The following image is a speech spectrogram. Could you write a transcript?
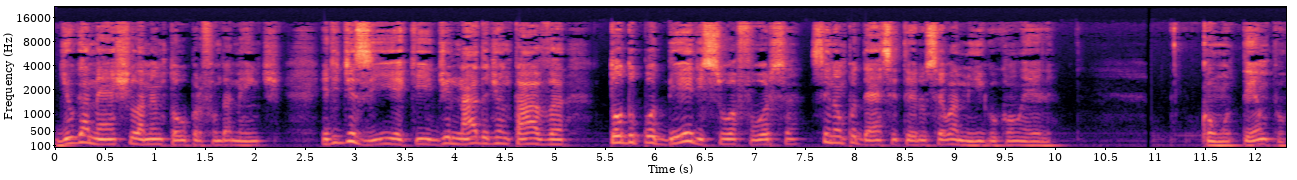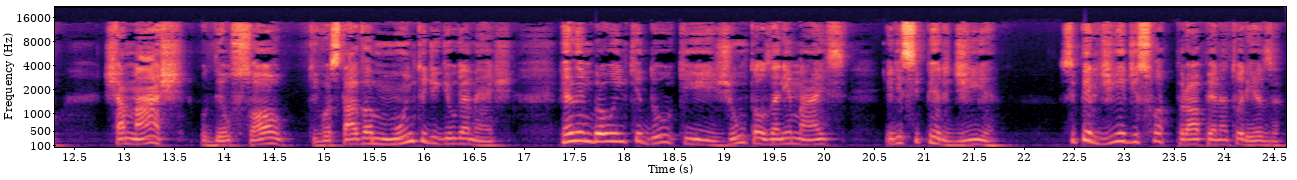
Gilgamesh lamentou profundamente. Ele dizia que de nada adiantava todo o poder e sua força se não pudesse ter o seu amigo com ele. Com o tempo, Shamash, o deus Sol, que gostava muito de Gilgamesh, relembrou Enkidu que, junto aos animais, ele se perdia, se perdia de sua própria natureza,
